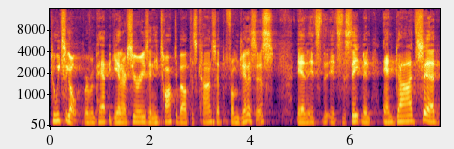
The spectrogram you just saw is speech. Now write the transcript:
Two weeks ago, Reverend Pat began our series and he talked about this concept from Genesis. And it's the, it's the statement, and God said,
